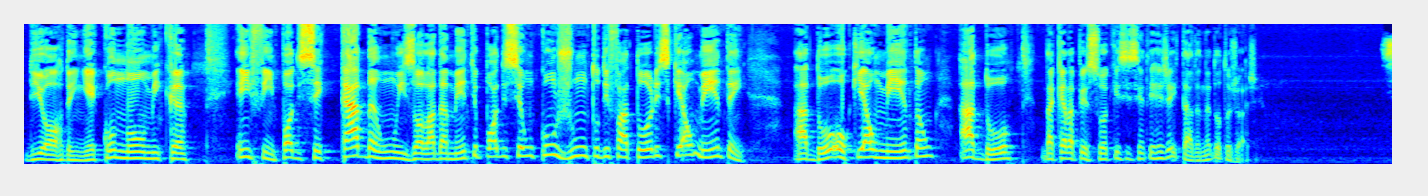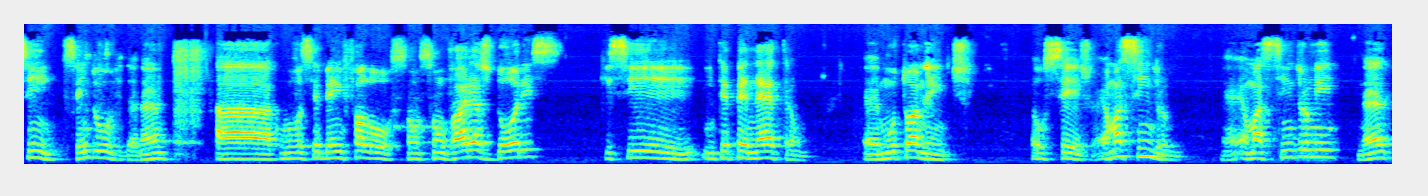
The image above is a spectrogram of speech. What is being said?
de ordem econômica, enfim, pode ser cada um isoladamente, pode ser um conjunto de fatores que aumentem a dor ou que aumentam a dor daquela pessoa que se sente rejeitada, né, doutor Jorge? Sim, sem dúvida, né? Ah, como você bem falou, são, são várias dores que se interpenetram é, mutuamente. Ou seja, é uma síndrome. Né? É uma síndrome né,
